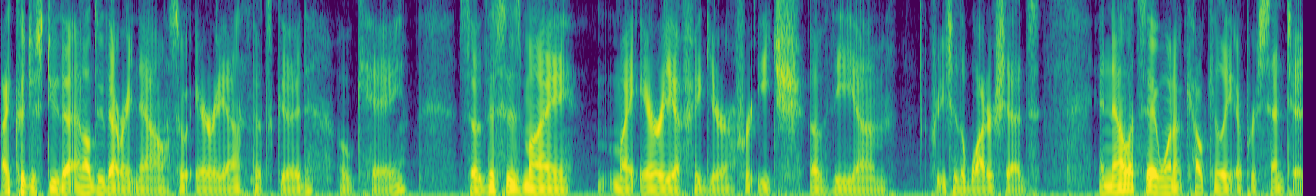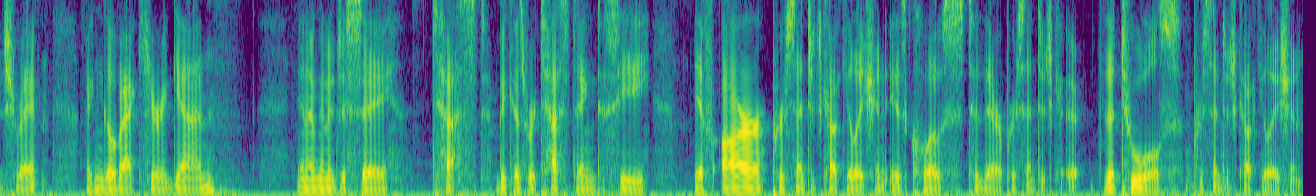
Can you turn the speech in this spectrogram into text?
I could just do that, and I'll do that right now. So area, that's good. Okay. So this is my my area figure for each of the um, for each of the watersheds. And now let's say I want to calculate a percentage, right? I can go back here again, and I'm going to just say test because we're testing to see if our percentage calculation is close to their percentage, the tool's percentage calculation.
